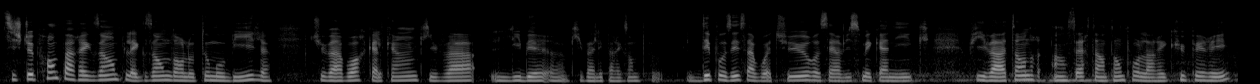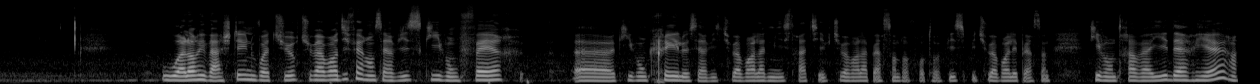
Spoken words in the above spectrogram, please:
Si je te prends par exemple l'exemple dans l'automobile, tu vas avoir quelqu'un qui va euh, aller par exemple déposer sa voiture au service mécanique, puis il va attendre un certain temps pour la récupérer. Ou alors il va acheter une voiture. Tu vas avoir différents services qui vont faire, euh, qui vont créer le service. Tu vas avoir l'administratif, tu vas avoir la personne dans front office, puis tu vas avoir les personnes qui vont travailler derrière.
